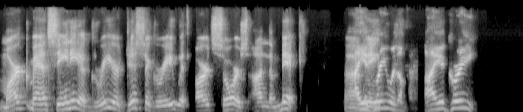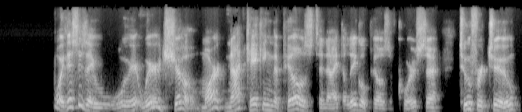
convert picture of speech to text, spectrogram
Mark Mancini, agree or disagree with Art Source on the Mick? Uh, I being- agree with him. I agree. Boy, this is a weird, weird show. Mark not taking the pills tonight, the legal pills, of course. Uh, two for two.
